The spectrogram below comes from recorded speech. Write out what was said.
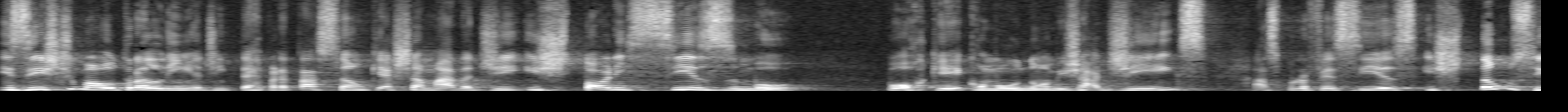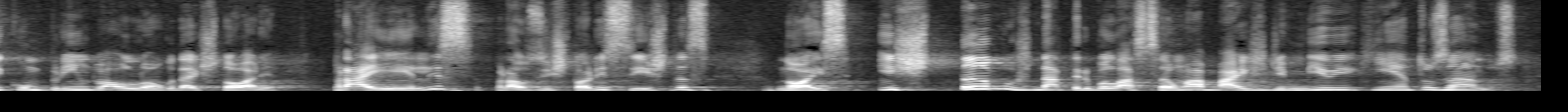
Existe uma outra linha de interpretação que é chamada de historicismo, porque, como o nome já diz, as profecias estão se cumprindo ao longo da história. Para eles, para os historicistas, nós estamos na tribulação há mais de 1500 anos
